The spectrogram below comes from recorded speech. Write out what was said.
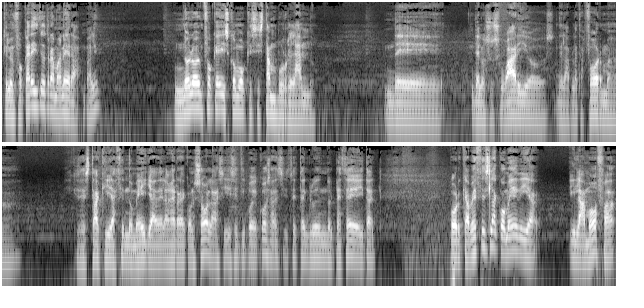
que lo enfocarais de otra manera, ¿vale? No lo enfoquéis como que se están burlando de, de los usuarios, de la plataforma, se está aquí haciendo mella de la guerra de consolas y ese tipo de cosas, y se está incluyendo el PC y tal. Porque a veces la comedia y la mofa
